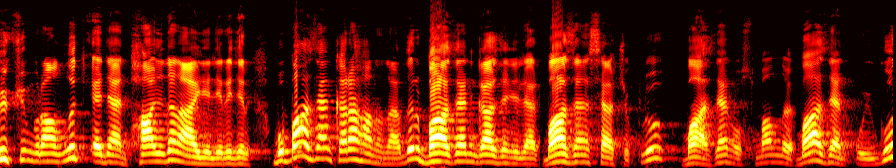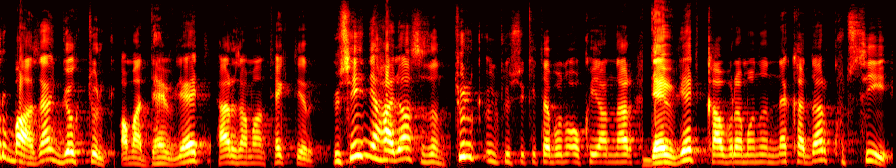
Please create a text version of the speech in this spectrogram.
hükümranlık eden hanedan aileleridir. Bu bazen Karahanlılardır, bazen Gazneliler, bazen Selçuklu, bazen Osmanlı, bazen Uygur, bazen Göktürk. Ama devlet her zaman tektir. Hüseyin Nihal Asız'ın Türk Ülküsü kitabını okuyanlar devlet kavramının ne kadar kutsi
